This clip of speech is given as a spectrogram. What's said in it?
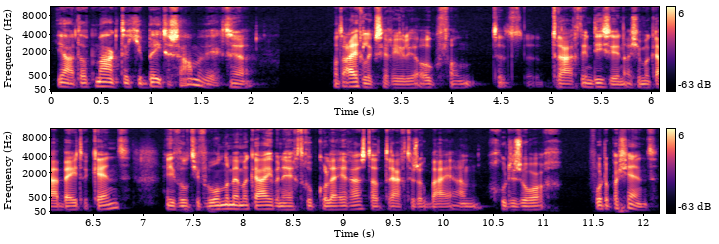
ja, dat maakt dat je beter samenwerkt. Ja. Want eigenlijk zeggen jullie ook van... het draagt in die zin, als je elkaar beter kent... en je voelt je verbonden met elkaar... je bent een hechte groep collega's... dat draagt dus ook bij aan goede zorg voor de patiënt.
